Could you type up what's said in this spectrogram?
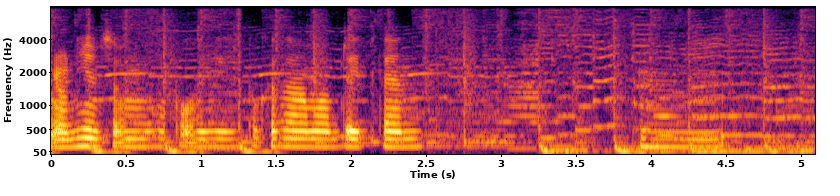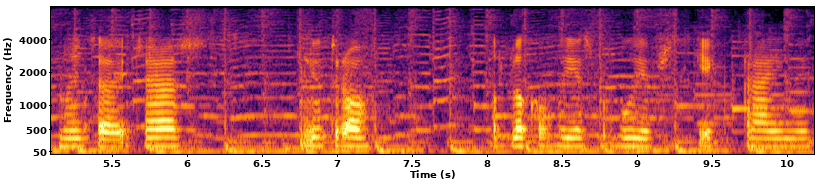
No nie wiem co bym mógł powiedzieć, pokazałam update ten. Mm, No i co, i teraz jutro odblokowuję, spróbuję wszystkie krainy.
